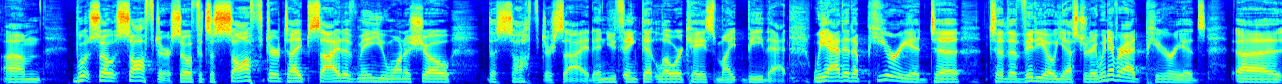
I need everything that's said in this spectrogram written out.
Um, but so softer. So if it's a softer type side of me, you want to show the softer side, and you think that lowercase might be that. We added a period to to the video yesterday. We never add periods. Uh,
